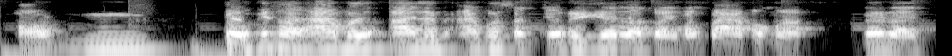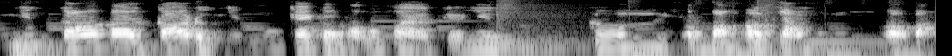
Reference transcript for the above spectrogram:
họ từ cái thời Allen Iverson trở đi á là toàn bắn ba không à. Nên là những có có có được những cái cầu thủ mà kiểu như cứ dẫn bóng vào trong và bắn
